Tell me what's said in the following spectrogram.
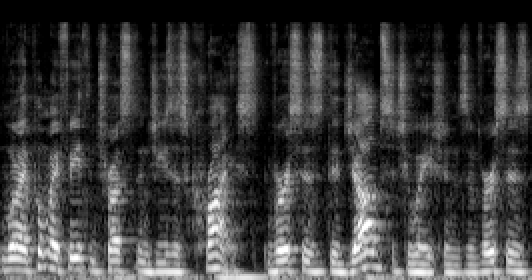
when I put my faith and trust in Jesus Christ versus the job situations and versus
